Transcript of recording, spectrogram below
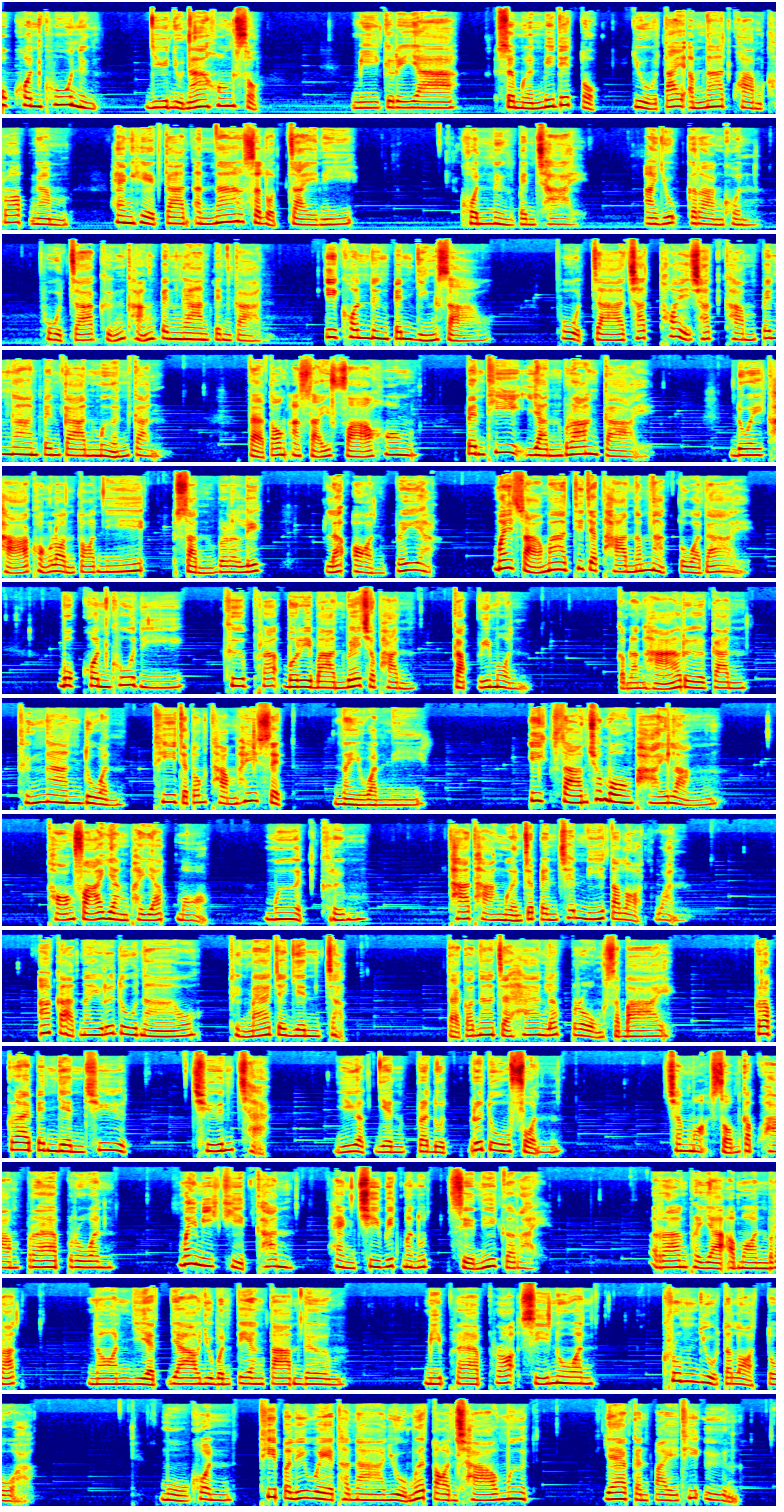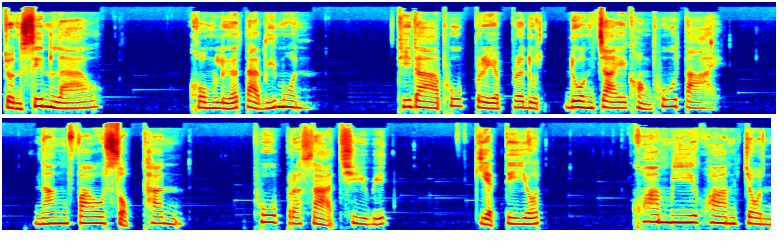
บุคคลคู่หนึ่ง ยืนอยู่หน้าห้องศพ มีกิริยาเสมือนไม่ได้ตกอยู่ใต้อำนาจความครอบงำแห่งเหตุการณ์อันน่าสลดใจนี้ คนหนึ่งเป็นชาย อายุกลางคน พูดจาขึงขังเป็นงานเป็นการ อีกคนหนึ่งเป็นหญิงสาว พูดจาชัดถ้อยชัดคำเป็นงานเป็นการเหมือนกัน แต่ต้องอาศัยฝาห้องเป็นที่ยันร่างกาย โดยขาของหล่อนตอนนี้ สั่นบรลิก และอ่อนเปรี้ย ไม่สามารถที่จะทานน้ำหนักตัวได้ บุคคลคู่นี้คือพระบริบาลเวชพันธ์กับวิมลกำลังหาเรือกันถึงงานด่วนที่จะต้องทำให้เสร็จในวันนี้ อีกสามชั่วโมงภายหลัง ท้องฟ้ายังพยับหมอก มืดครึ้ม ท่าทางเหมือนจะเป็นเช่นนี้ตลอดวัน อากาศในฤดูหนาวถึงแม้จะเย็นจัด แต่ก็น่าจะแห้งและโปร่งสบาย กลับกลายเป็นเย็นชืด ชื้นฉะเยือกเย็นประดุดฤดูฝน ช่างเหมาะสมกับความแปรปรวน ไม่มีขีดขั้นแห่งชีวิตมนุษย์เสียนี่กระไร ร่างพระยาอมรรัต นอนเหยียดยาวอยู่บนเตียงตามเดิม มีแพรเพราะสีนวลคลุมอยู่ตลอดตัว หมู่คนที่ปริเวทนาอยู่เมื่อตอนเช้ามืด แยกกันไปที่อื่นจนสิ้นแล้ว คงเหลือแต่วิมลธิดาผู้เปรียบประดุดดวงใจของผู้ตาย นั่งเฝ้าศพท่าน ผู้ประสาทชีวิต เกียรติยศ ความมีความจน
